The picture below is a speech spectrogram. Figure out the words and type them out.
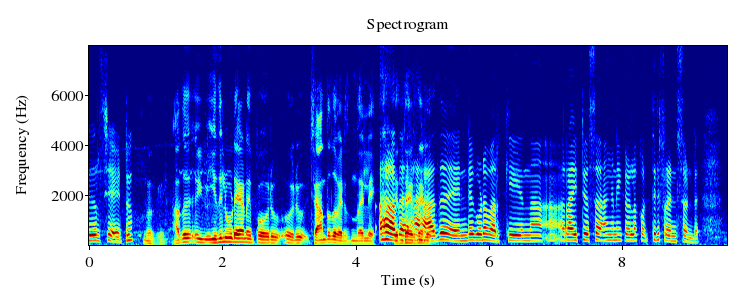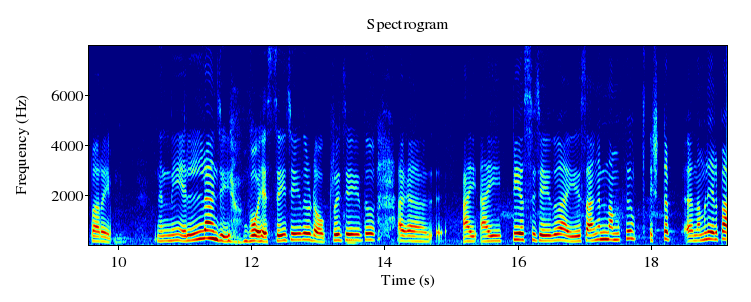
തീർച്ചയായിട്ടും. അത് ഇതിലൂടെയാണ് ഇപ്പോൾ ഒരു ഒരു ശാന്തത വരുന്നത് അല്ലേ? അതെ. എന്റെ കൂടെ വർക്ക് ചെയ്യുന്ന റൈറ്റേഴ്സ് അങ്ങനെയൊക്കെയുള്ള ഒത്തിരി ഫ്രണ്ട്സ് ഉണ്ട്. പറയും "നി- നീ എല്ലാം ചെയ്യും. ഇപ്പോൾ എസ് ഐ ചെയ്തു ഡോക്ടർ ചെയ്തു ഐ ഐ പി എസ് ചെയ്തു ഐ എസ് അങ്ങനെ നമുക്ക് ഇഷ്ട നമ്മൾ ചിലപ്പോൾ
